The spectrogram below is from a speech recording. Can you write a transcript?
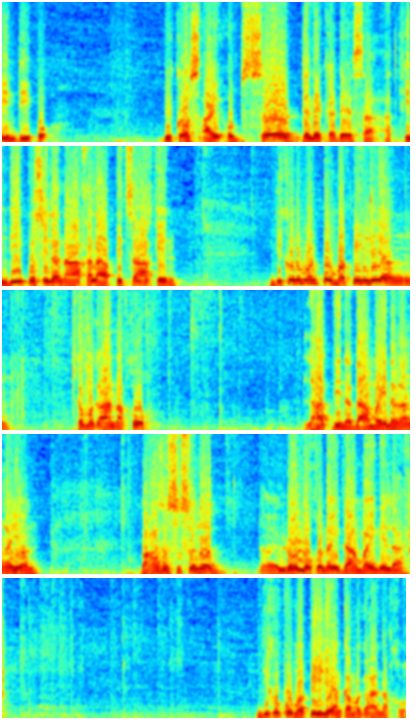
Hindi po. Because I observed delikadesa at hindi po sila nakakalapit sa akin, hindi ko naman po mapili ang kamag-anak ko. Lahat dinadamay na nga ngayon. Baka sa susunod, lolo ko na idamay nila. Hindi ko po mapili ang kamag-anak ko.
